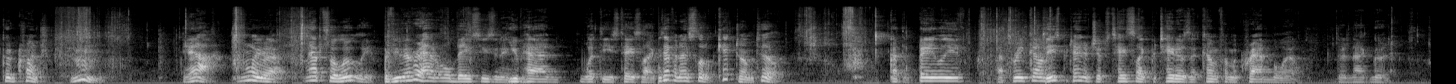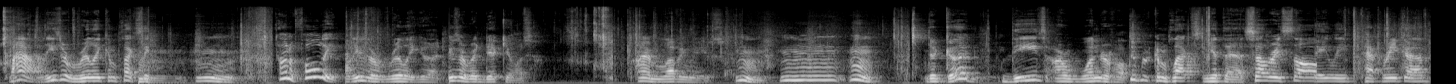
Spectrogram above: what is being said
Good crunch. Mmm. Yeah. Oh yeah. Absolutely. If you've ever had Old Bay seasoning, you've had what these taste like. They have a nice little kick to them too. Got the bay leaf, paprika. These potato chips taste like potatoes that come from a crab boil. They're that good. Wow, these are really complex. Mmm. On a foldy. These are really good. These are ridiculous. I'm loving these. Mmm. Mmm. Mmm. They're good. These are wonderful. Super complex. You get the celery salt, bay leaf, paprika,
